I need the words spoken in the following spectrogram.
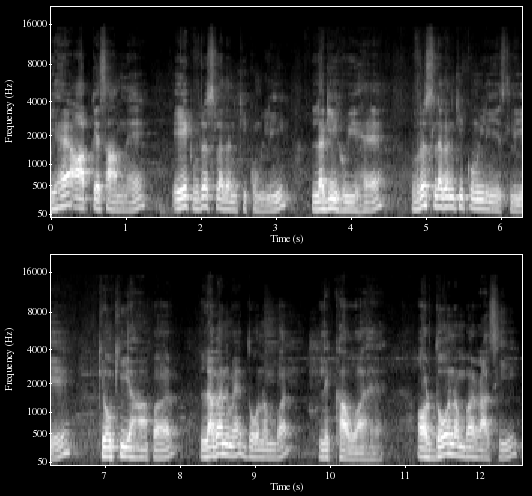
यह आपके सामने एक वृक्ष लगन की कुंडली लगी हुई है। वृक्ष लगन की कुंडली इसलिए क्योंकि यहाँ पर लगन में दो नंबर लिखा हुआ है। और दो नंबर राशि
